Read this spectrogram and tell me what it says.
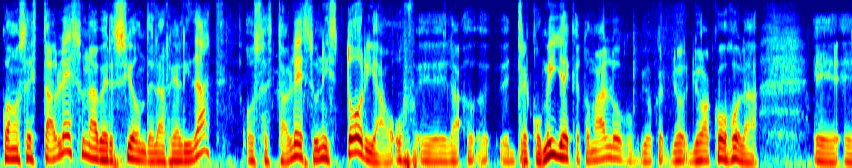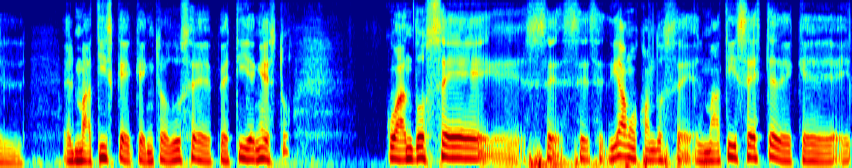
cuando se establece una versión de la realidad o se establece una historia, o, eh, la- entre comillas, hay que tomarlo, yo, yo, yo acojo la, eh, el, el matiz que, que introduce Petit en esto, cuando se, se- digamos, cuando se, el matiz este de que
